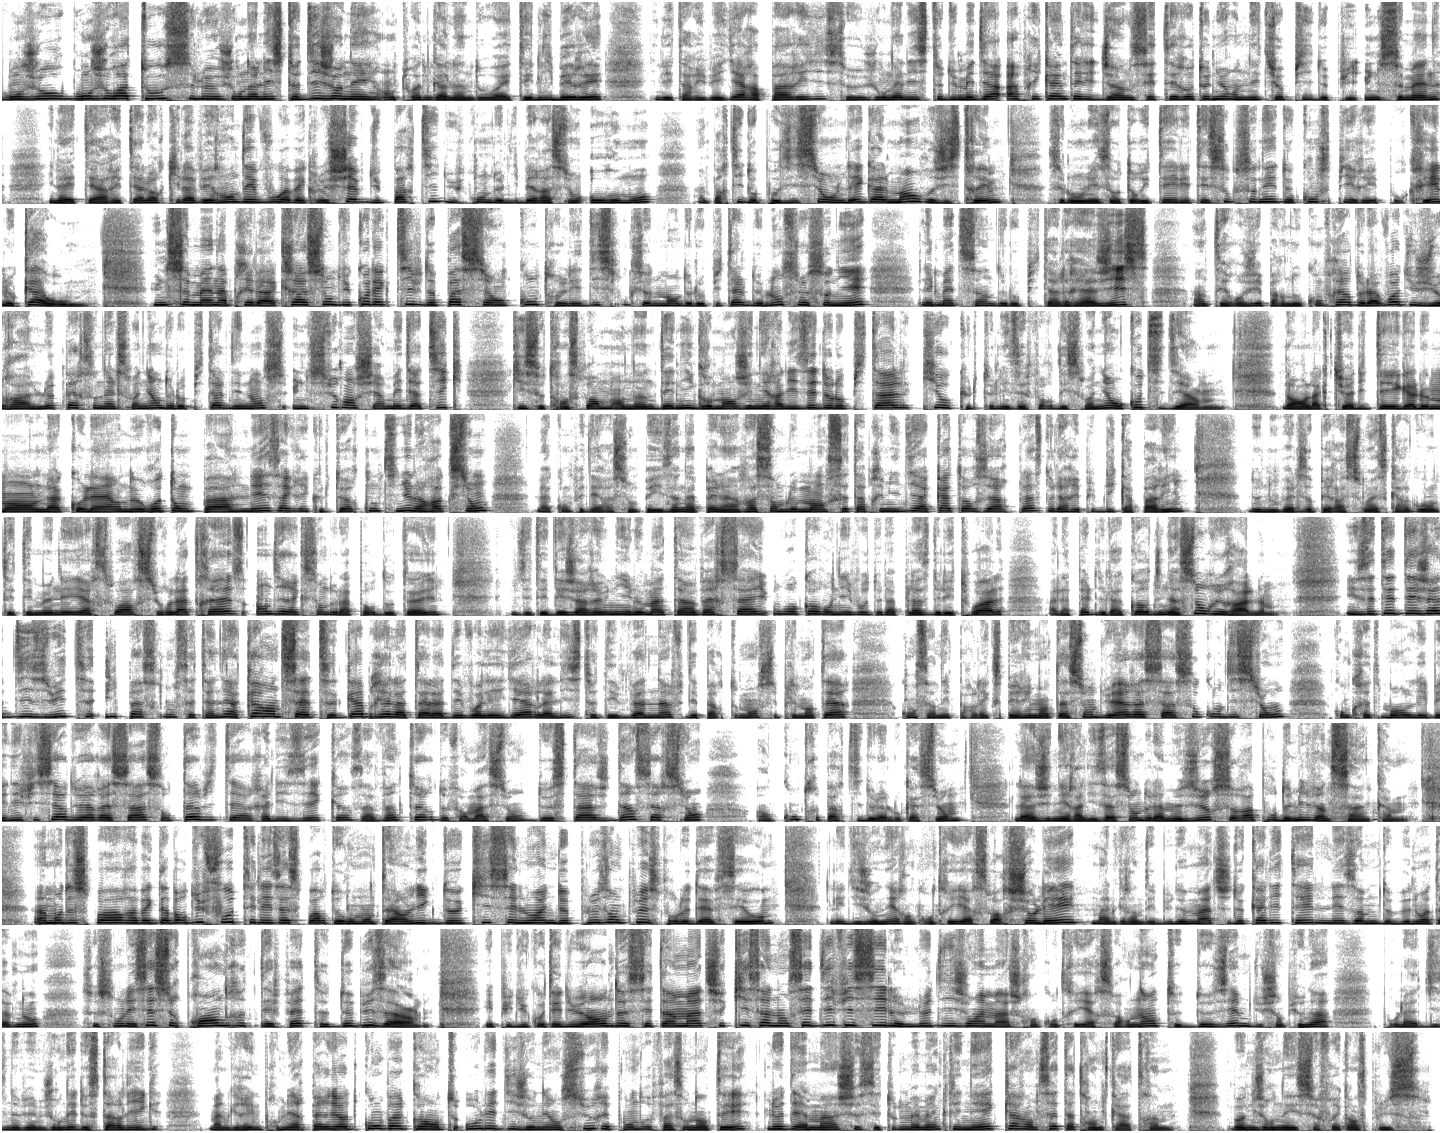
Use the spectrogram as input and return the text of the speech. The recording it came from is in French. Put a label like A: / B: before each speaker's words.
A: Bonjour, bonjour à tous. Le journaliste dijonnais Antoine Galindo a été libéré. Il est arrivé hier à Paris. Ce journaliste du média Africa Intelligence était retenu en Éthiopie depuis une semaine. Il a été arrêté alors qu'il avait rendez-vous avec le chef du parti du Front de Libération Oromo, un parti d'opposition légalement enregistré. Selon les autorités, il était soupçonné de conspirer pour créer le chaos. Une semaine après la création du collectif de patients contre les dysfonctionnements de l'hôpital de Lons-le-Saunier, les médecins de l'hôpital réagissent Interrogé par nos confrères de la Voix du Jura, le personnel soignant de l'hôpital dénonce une surenchère médiatique qui se transforme en un dénigrement généralisé de l'hôpital qui occulte les efforts des soignants au quotidien. Dans l'actualité également, la colère ne retombe pas. Les agriculteurs continuent leur action. La Confédération paysanne appelle un rassemblement cet après-midi à 14h place de la République à Paris. Nouvelles opérations escargots ont été menées hier soir sur l'A13 en direction de la porte d'Auteuil. Ils étaient déjà réunis le matin à Versailles ou encore au niveau de la place de l'Étoile, à l'appel de la coordination rurale. Ils étaient déjà 18, ils passeront cette année à 47. Gabriel Attal a dévoilé hier la liste des 29 départements supplémentaires concernés par l'expérimentation du RSA sous condition. Concrètement, les bénéficiaires du RSA sont invités à réaliser 15 à 20 heures de formation, de stage, d'insertion en contrepartie de l'allocation. La généralisation de la mesure sera pour 2025. Un mot de sport avec d'abord du foot et les espoirs de remonter en Ligue 2 qui s'éloignent de plus en plus pour le DFCO. Les Dijonais rencontrés hier soir Cholet. Malgré un début de match de qualité, les hommes de Benoît Tavenot se sont laissés surprendre. Défaite de buts à 1. Et puis du côté du hand, c'est un match qui s'annonçait difficile. Le Dijon MH rencontré hier soir Nantes, deuxième du championnat pour la 19e journée de Star League. Malgré une première période convaincante où les Dijonais ont su répondre face aux Nantais, le DMH s'est tout de même incliné 47 à 34. Bonne sur Fréquence Plus.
